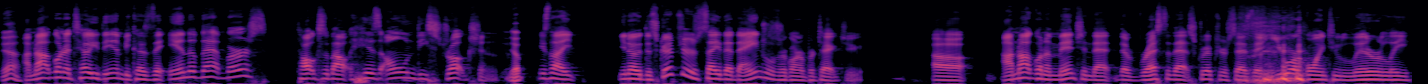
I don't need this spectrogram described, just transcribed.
yeah, I'm not going to tell you the end because the end of that verse talks about his own destruction." yep, He's like, you know, the scriptures say that the angels are going to protect you. Uh, I'm not going to mention that the rest of that scripture says that you are going to literally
